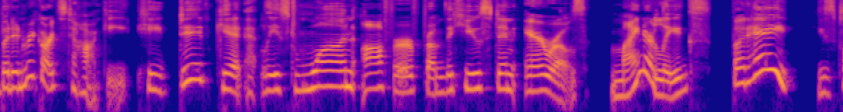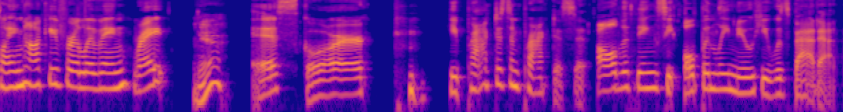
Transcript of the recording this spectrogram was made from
but in regards to hockey, he did get at least one offer from the Houston Aeros, minor leagues. But hey, he's playing hockey for a living, right? Yeah. Eh, Escore. He practiced and practiced at all the things he openly knew he was bad at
